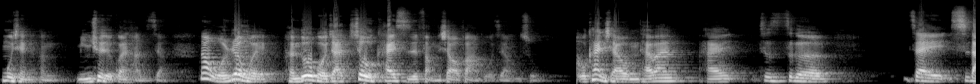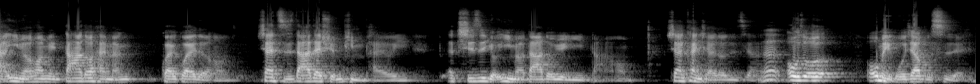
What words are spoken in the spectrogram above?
目前很明确的观察是这样。那我认为很多国家就开始仿效法国这样做。我看起来我们台湾还就是这个在施打疫苗方面，大家都还蛮乖乖的哈。现在只是大家在选品牌而已，呃，其实有疫苗大家都愿意打哈。现在看起来都是这样，那欧洲、欧美国家不是诶，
